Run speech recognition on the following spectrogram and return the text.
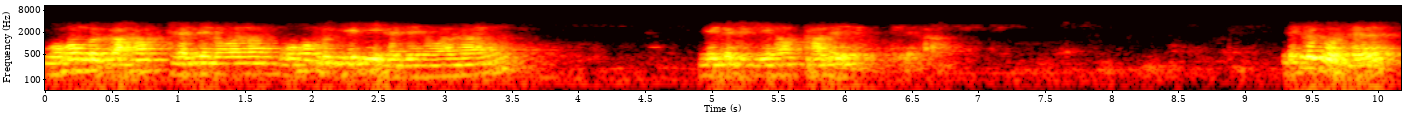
කොහොමද ගහක් හැදෙනවා නම් කොහොමද ගෙඩි හැදෙනවා නම් මේකට කියනවා ඵලය කියලා. එතකොට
